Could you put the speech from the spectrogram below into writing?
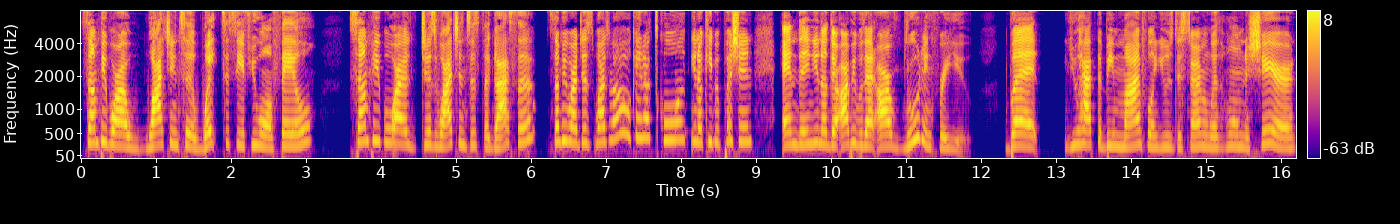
Some people are watching to wait to see if you won't fail. Some people are just watching just the gossip. Some people are just watching, oh, okay, that's cool. You know, keep it pushing. And then, you know, there are people that are rooting for you. But you have to be mindful and use discernment with whom to share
